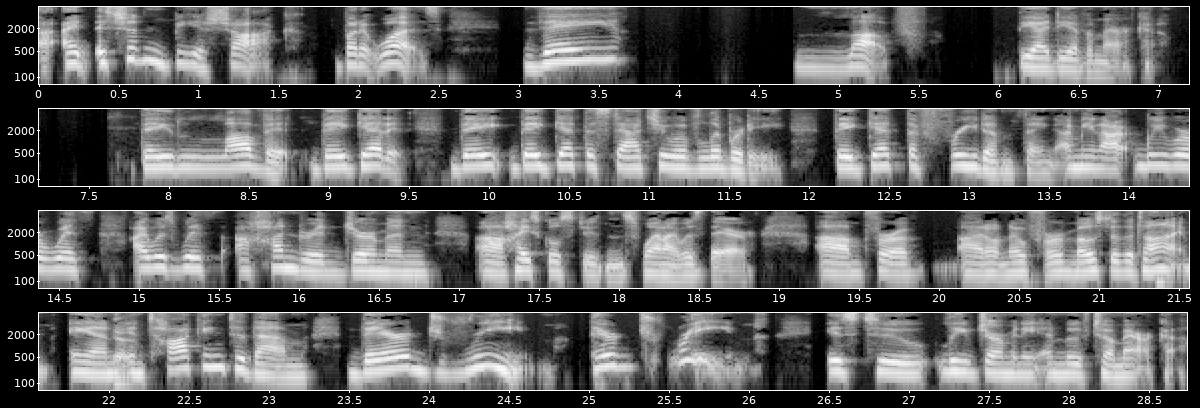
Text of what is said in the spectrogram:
I, it shouldn't be a shock but it was they love the idea of America. They love it. They get it. They, they get the Statue of Liberty. They get the freedom thing. I mean, I, we were with, I was with a hundred German, uh, high school students when I was there, um, for a, I don't know, for most of the time. And Yeah. in talking to them, their dream, their dream is to leave Germany and move to America.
